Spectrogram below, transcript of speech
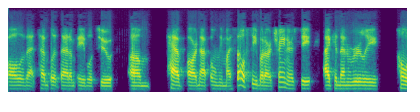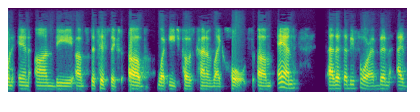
all of that template that I'm able to um, have our not only myself see but our trainers see, I can then really hone in on the um, statistics of what each post kind of like holds. Um, and as I said before, I've been I've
